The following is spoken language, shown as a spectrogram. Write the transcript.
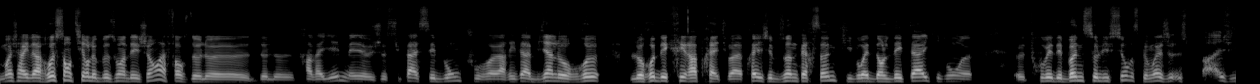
moi j'arrive à ressentir le besoin des gens à force de le de le travailler, mais, je suis pas assez bon pour, arriver à bien le re le redécrire après, tu vois? Après j'ai besoin de personnes qui vont être dans le détail, qui vont, trouver des bonnes solutions parce que moi je je ah je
